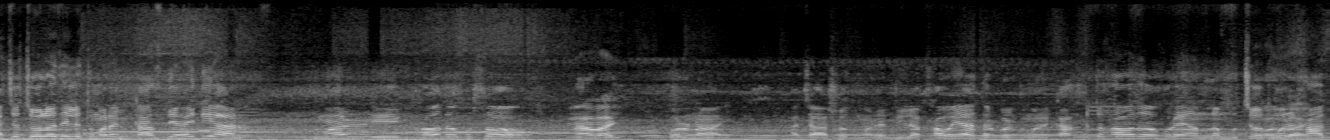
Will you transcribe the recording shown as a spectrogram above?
আচ্ছা চলো দিলে তোমার আমি কাজ দেখাই দিই আর তোমার এই খাওয়া দাওয়া করছ? না ভাই। করো নাই? আচ্ছা আসো তোমার দুই লাখ খাওয়াইয়া তারপর তোমার কাজ তো খাওয়া দাওয়া করে আনলাম বুঝছ? তোমার. কাজ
